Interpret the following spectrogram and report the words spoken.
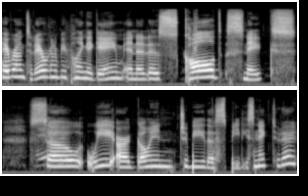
Hey everyone, today we're going to be playing a game and it is called Snakes. So we are going to be the Speedy Snake today,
